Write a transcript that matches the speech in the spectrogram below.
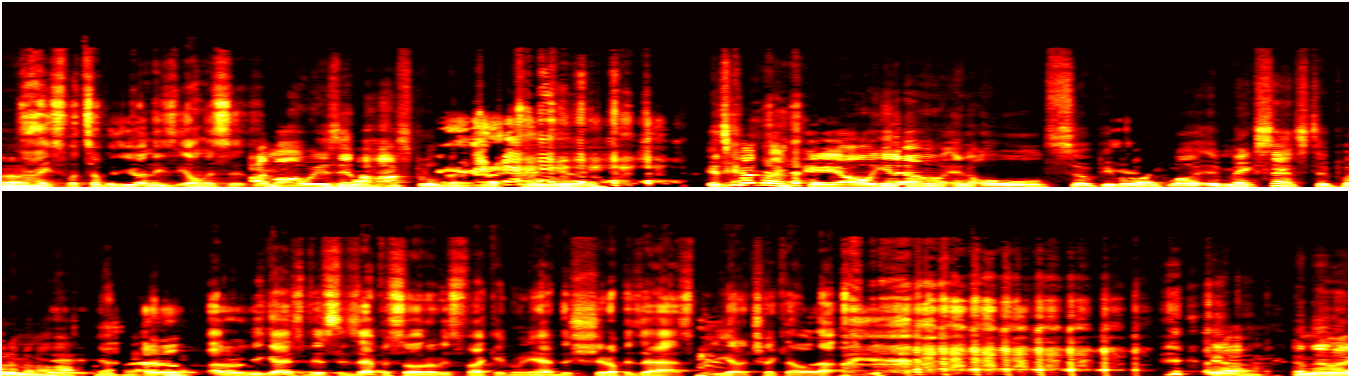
Um, nice. What's up with you on these illnesses? I'm always in a hospital bed. That's my new- it's because I'm pale, you know, and old. So people are like, "Well, it makes sense to put him in a hospital Yeah, bed." I don't, know, I don't know if you guys missed his episode of his fucking when he had the shit up his ass, but you gotta check that one out. Yeah, and then I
